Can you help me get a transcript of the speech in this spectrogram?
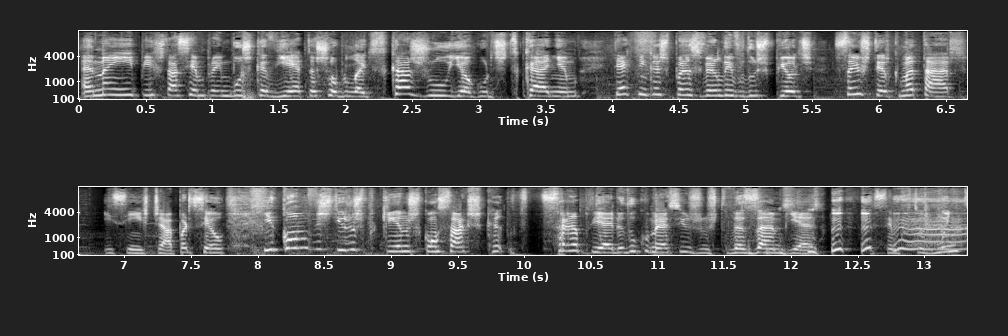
A mãe hippie está sempre em busca de dietas sobre leite de caju, iogurtes de cânhamo, técnicas para se ver livre dos piolhos sem os ter que matar. E sim, isto já apareceu. E como vestir os pequenos com sacos de serrapilheira do comércio justo da Zâmbia. É sempre tudo muito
